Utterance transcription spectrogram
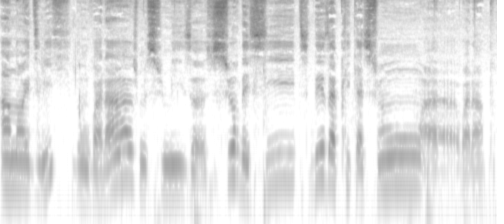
Un an et demi. Donc voilà, je me suis mise euh, sur des sites, des applications, euh, voilà, pour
